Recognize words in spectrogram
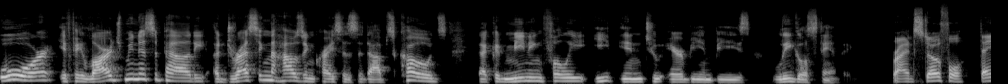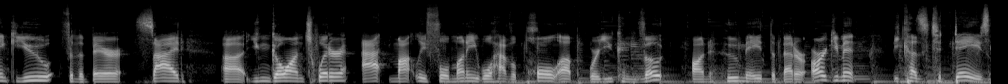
or if a large municipality addressing the housing crisis adopts codes that could meaningfully eat into Airbnb's legal standing. Brian Stoffel, thank you for the bear side. Uh, you can go on Twitter at Motley Fool Money. We'll have a poll up where you can vote on who made the better argument because today's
